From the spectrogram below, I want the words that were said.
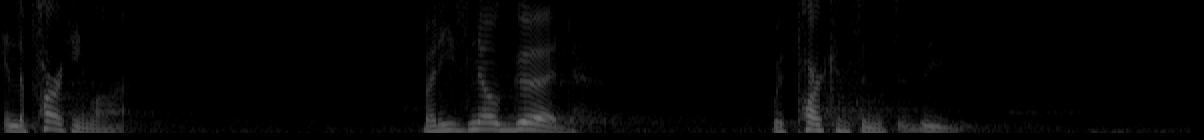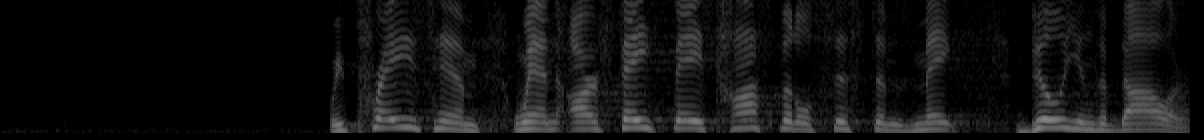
in the parking lot but he's no good with Parkinson's disease. We praise him when our faith based hospital systems make billions of dollars.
